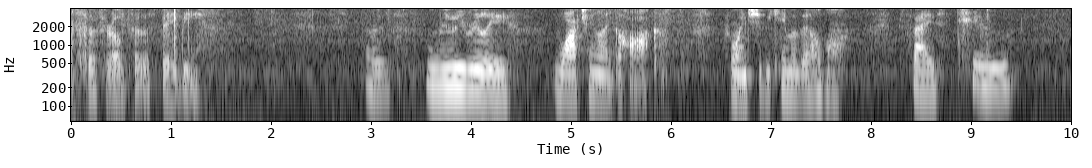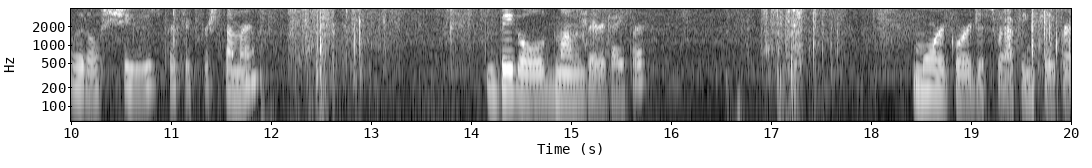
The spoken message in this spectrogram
So thrilled for this baby. I was really, really watching like a hawk for when she became available. Size 2 little shoes, perfect for summer. Big old mama bear diaper more gorgeous wrapping paper.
